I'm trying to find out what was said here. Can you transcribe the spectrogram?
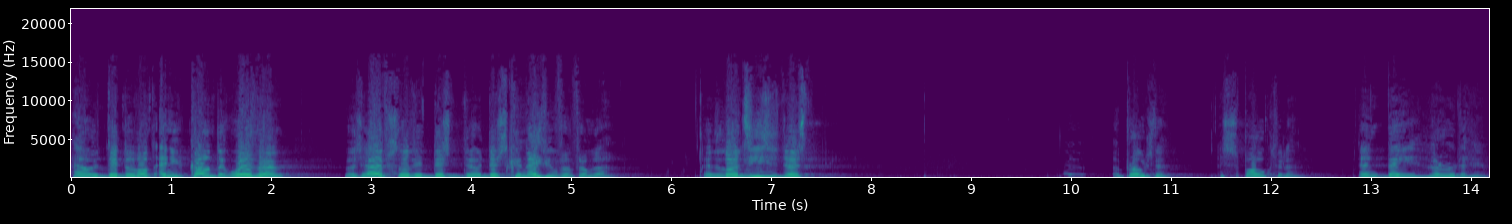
and did not want any contact with them was absolutely dis- disconnected from, from them. And the Lord Jesus just approached them and spoke to them. And they heard him.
